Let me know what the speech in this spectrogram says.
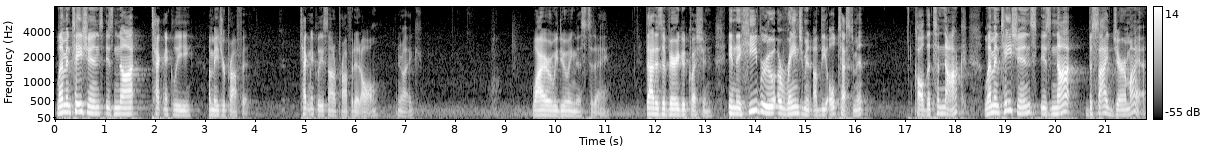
Lamentations is not technically a major prophet. Technically, it's not a prophet at all. And you're like, why are we doing this today? That is a very good question. In the Hebrew arrangement of the Old Testament, called the Tanakh, Lamentations is not beside Jeremiah.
